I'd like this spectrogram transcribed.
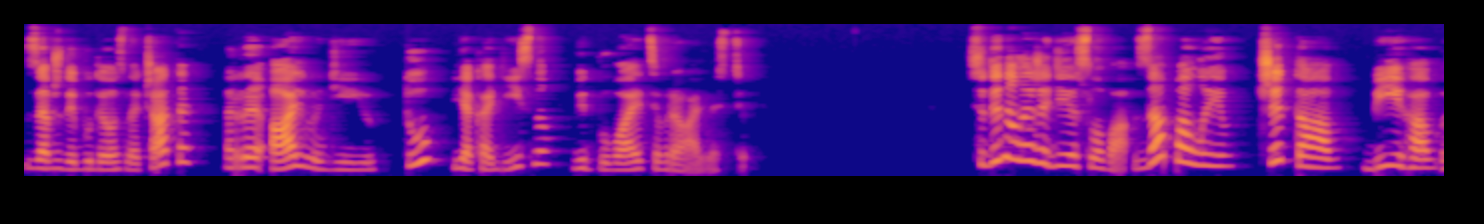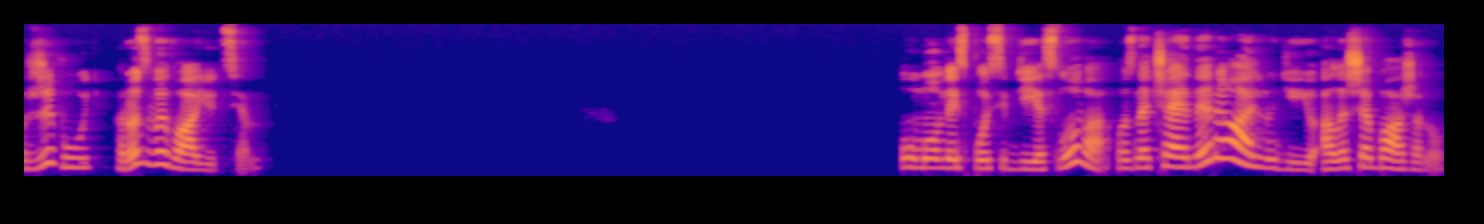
завжди буде означати реальну дію, ту, яка дійсно відбувається в реальності. Сюди належать дієслова запалив, читав, бігав, живуть, розвиваються. Умовний спосіб дієслова означає не реальну дію, а лише бажану,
